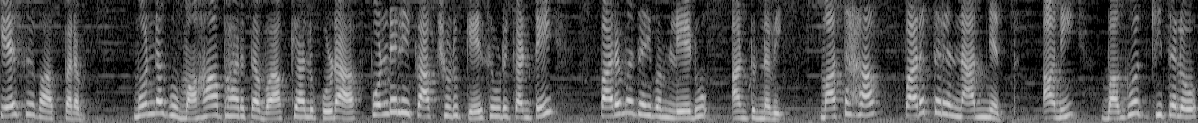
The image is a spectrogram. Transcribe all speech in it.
కేశవాత్పరం. మున్నగు మహాభారత వాక్యాలు కూడా పుండరీకాక్షుడు కేశవుడి కంటే పరమదైవం లేడు అంటున్నవి. మత పరతర నాణ్యత్ అని భగవద్గీతలో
